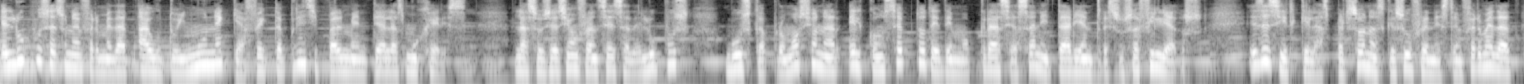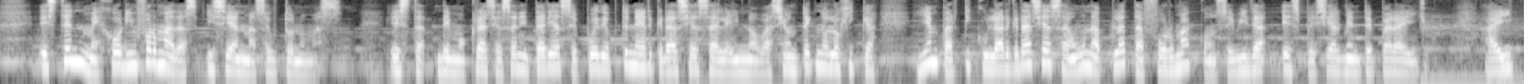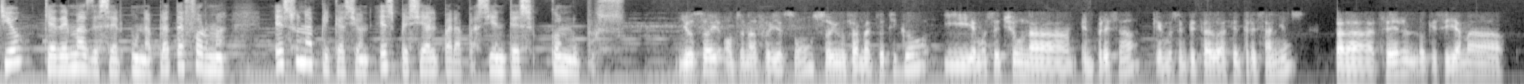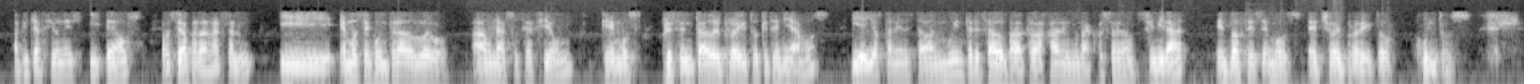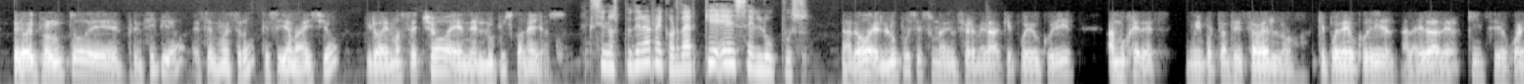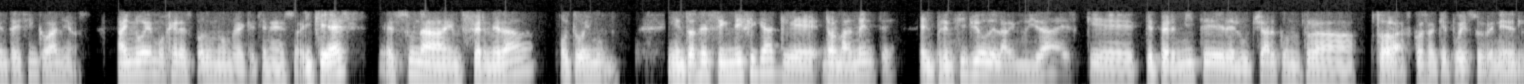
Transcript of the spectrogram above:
El lupus es una enfermedad autoinmune que afecta principalmente a las mujeres. La Asociación Francesa de Lupus busca promocionar el concepto de democracia sanitaria entre sus afiliados, es decir, que las personas que sufren esta enfermedad estén mejor informadas y sean más autónomas. Esta democracia sanitaria se puede obtener gracias a la innovación tecnológica y en particular gracias a una plataforma concebida especialmente para ello. Aitio, que además de ser una plataforma, es una aplicación especial para pacientes con lupus. Yo soy Antonin Follesson, soy un farmacéutico y hemos hecho una empresa que hemos empezado hace tres años para hacer lo que se llama aplicaciones e-health, o sea, para la salud y hemos encontrado luego a una asociación que hemos presentado el proyecto que teníamos y ellos también estaban muy interesados para trabajar en una cosa similar, entonces hemos hecho el proyecto juntos. Pero el producto del principio es el nuestro, que se llama ISIO, y lo hemos hecho en el lupus con ellos. Si nos pudiera recordar, ¿qué es el lupus? Claro, el lupus es una enfermedad que puede ocurrir a mujeres, muy importante saberlo, que puede ocurrir a la edad de 15 o 45 años hay nueve mujeres por un hombre que tiene eso. ¿Y qué es? Es una enfermedad autoinmune. Y entonces significa que normalmente el principio de la inmunidad es que te permite luchar contra todas las cosas que pueden subvenir,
